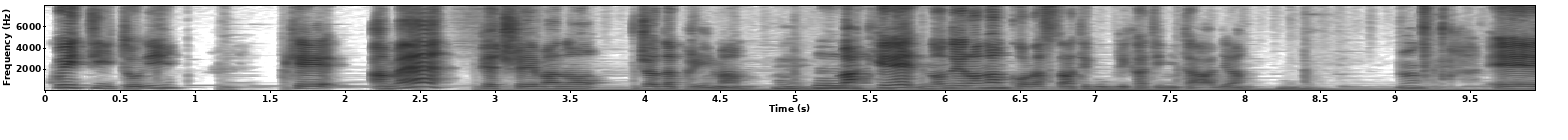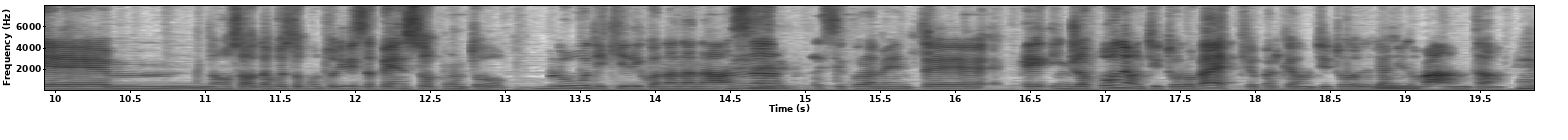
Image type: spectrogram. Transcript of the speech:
quei titoli che a me piacevano già da prima, mm. ma che non erano ancora stati pubblicati in Italia. Mm. Mm. E mm, non lo so, da questo punto di vista penso appunto Blue di Kiriko Nananan sì. è sicuramente che in Giappone è un titolo vecchio perché è un titolo degli mm. anni 90, mm.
